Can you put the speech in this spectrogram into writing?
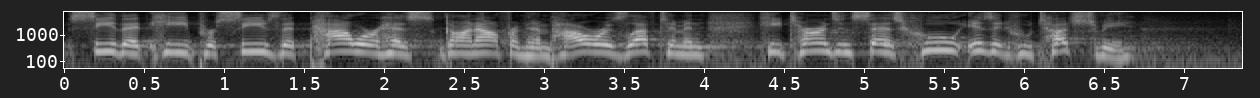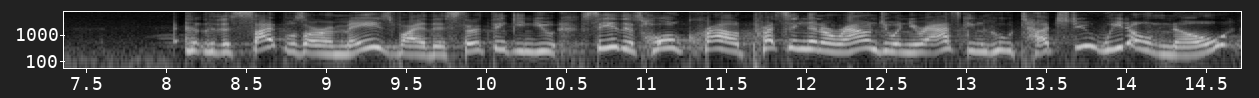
see that he perceives that power has gone out from him, power has left him, and he turns and says, Who is it who touched me? The disciples are amazed by this. They're thinking, you see this whole crowd pressing in around you, and you're asking who touched you? We don't know.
